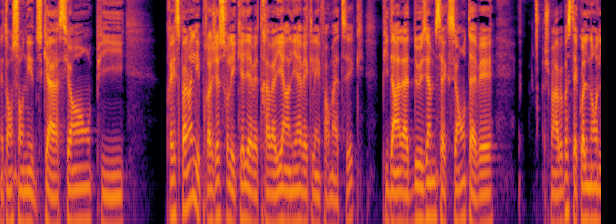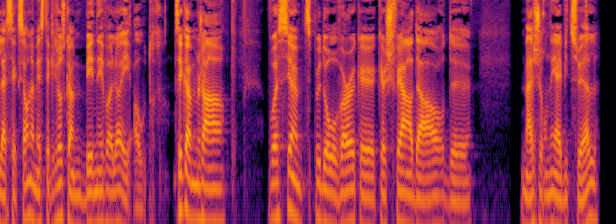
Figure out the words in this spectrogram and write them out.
mettons son éducation puis principalement les projets sur lesquels il avait travaillé en lien avec l'informatique. Puis dans la deuxième section, tu avais je me rappelle pas c'était quoi le nom de la section là, mais c'était quelque chose comme bénévolat et autres. Tu sais comme genre voici un petit peu d'over que, que je fais en dehors de ma journée habituelle.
